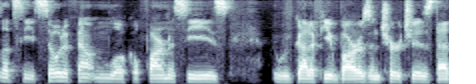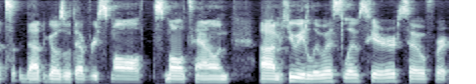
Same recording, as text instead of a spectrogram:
let's see soda fountain local pharmacies we've got a few bars and churches that's that goes with every small small town um, huey lewis lives here so for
